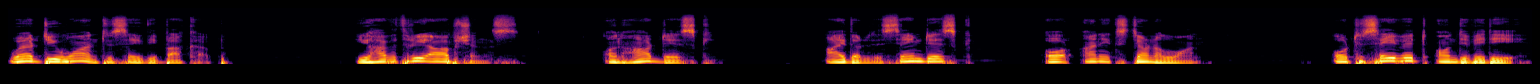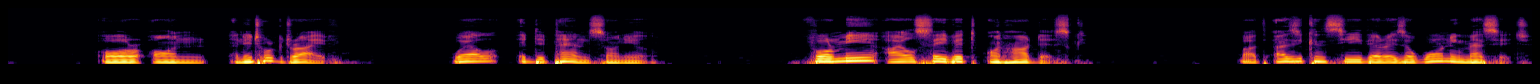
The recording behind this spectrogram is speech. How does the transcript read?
Where do you want to save the backup? You have three options. On hard disk, either the same disk or an external one, or to save it on DVD, or on a network drive. Well, it depends on you. For me, I'll save it on hard disk. But as you can see, there is a warning message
